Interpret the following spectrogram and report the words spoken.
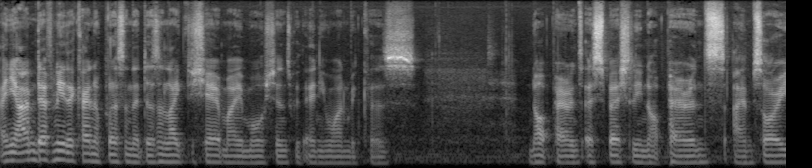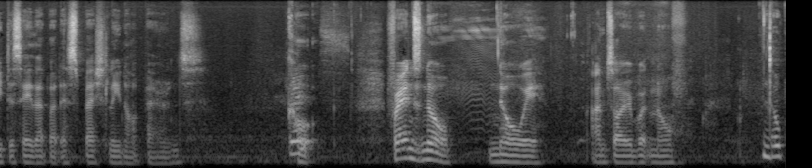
And yeah, I'm definitely the kind of person that doesn't like to share my emotions with anyone because not parents, especially not parents. I'm sorry to say that, but especially not parents. Co- Friends, no. No way. I'm sorry, but no. Nope.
